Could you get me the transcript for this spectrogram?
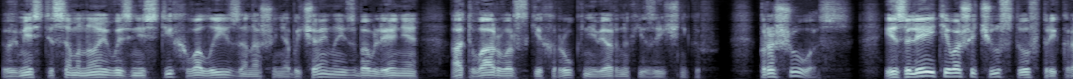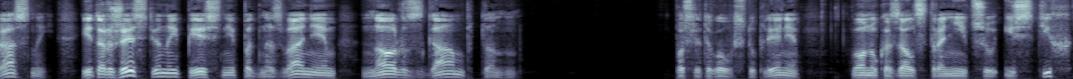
вместе со мной вознести хвалы за наше необычайное избавление от варварских рук неверных язычников. Прошу вас, излейте ваши чувства в прекрасной и торжественной песне под названием «Норсгамптон». После такого выступления он указал страницу и стих,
